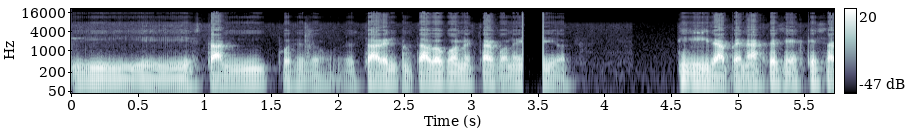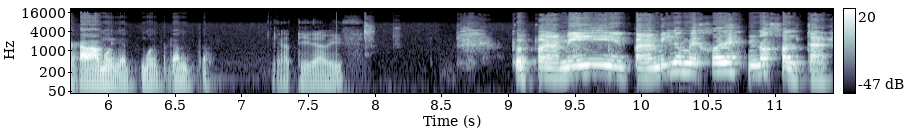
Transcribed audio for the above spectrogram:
y están, pues eso, estar encantado con estar con ellos. Y la pena es que, se- es que se acaba muy, muy pronto. ¿Y a ti, David? Pues para mí, para mí lo mejor es no faltar.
